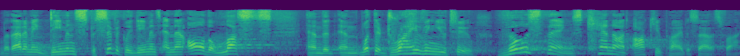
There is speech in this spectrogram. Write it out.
by that I mean demons, specifically demons, and then all the lusts and, the, and what they're driving you to, those things cannot occupy to satisfy.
